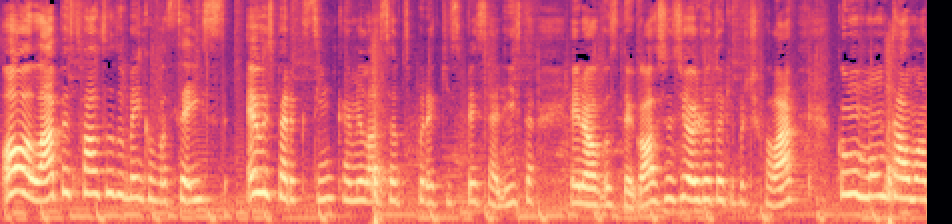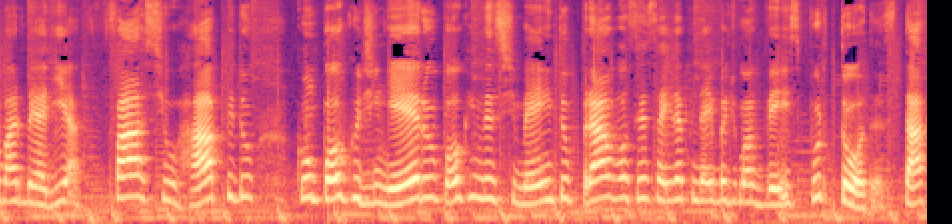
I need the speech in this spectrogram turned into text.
Olá pessoal, tudo bem com vocês? Eu espero que sim, Camila Santos por aqui, especialista em novos negócios e hoje eu tô aqui para te falar como montar uma barbearia fácil, rápido, com pouco dinheiro, pouco investimento para você sair da Pindaíba de uma vez por todas, tá?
